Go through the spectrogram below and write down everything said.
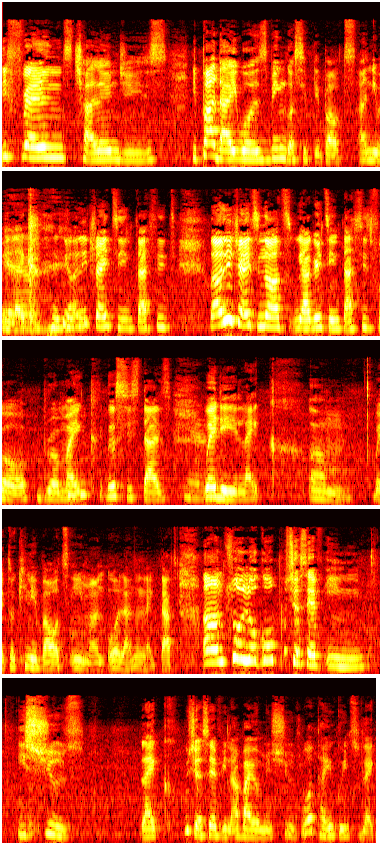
different challenges. The part that he was being gossiped about and they were Yeah. like we're only trying to intercede. We're only trying to what we are going to intercede for bro mike those sisters Yeah. where they like um were talking about him and all and all like that. Um so logo put yourself in his shoes. Like put yourself in abayomi's shoes. What are you going to like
